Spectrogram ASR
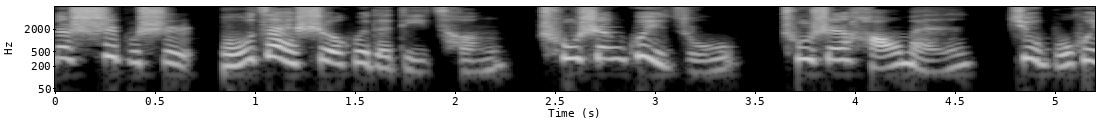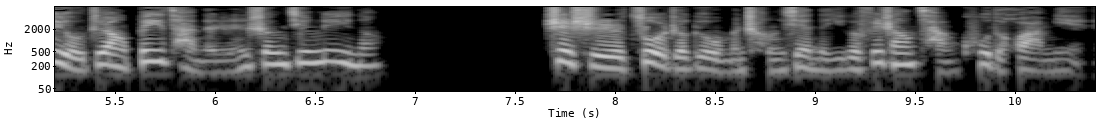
那是不是不在社会的底层，出身贵族、出身豪门，就不会有这样悲惨的人生经历呢？这是作者给我们呈现的一个非常残酷的画面，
